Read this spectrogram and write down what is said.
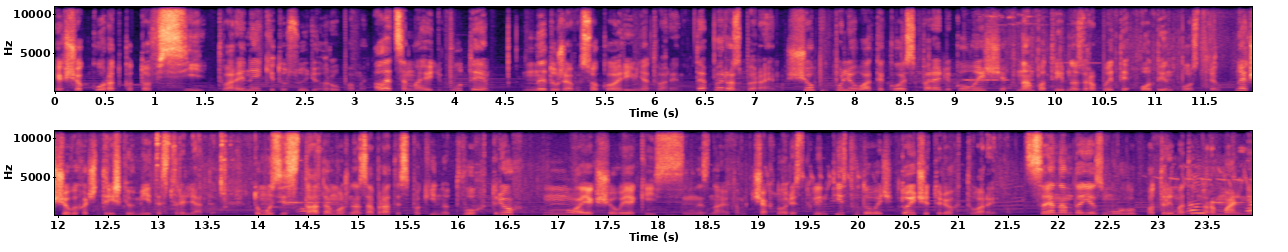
Якщо коротко, то всі тварини, які тусують групами. Але це мають бути не дуже високого рівня тварин. Тепер розбираємо, щоб полювати когось з переліку вище, нам потрібно зробити один постріл. Ну якщо ви хоч трішки вмієте стріляти. Тому зі стада можна забрати спокійно двох-трьох. Ну а якщо ви якийсь, не знаю, там Чак Норріс Клінт Іствудович, то й чотирьох тварин. Це нам дає змогу отримати нормальний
